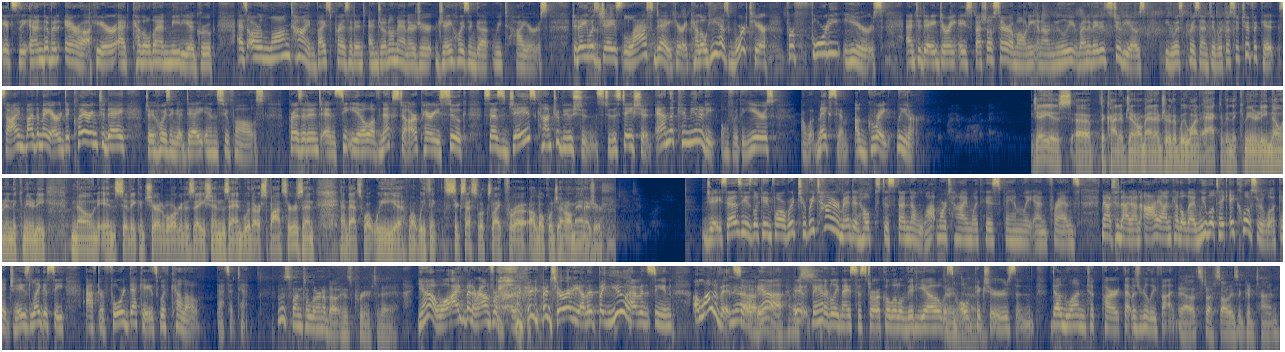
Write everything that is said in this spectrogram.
It's the end of an era here at KELOLAND Media Group as our longtime Vice President and General Manager Jay Huizenga retires. Today was Jay's last day here at Kelo. He has worked here for 40 years. And today, during a special ceremony in our newly renovated studios, he was presented with a certificate signed by the mayor declaring today Jay Huizenga Day in Sioux Falls. President and CEO of Nexstar, Perry Sook, says Jay's contributions to the station and the community over the years are what makes him a great leader. Jay is uh, the kind of general manager that we want active in the community, known in the community, known in civic and charitable organizations, and with our sponsors, and and that's what we uh, what we think success looks like for a, a local general manager. Jay says he's looking forward to retirement and hopes to spend a lot more time with his family and friends. Now, tonight on Eye on KELOLAND, we will take a closer look at Jay's legacy after four decades with Kelo. That's at 10. It was fun to learn about his career today. Yeah, well, I've been around for a big majority of it, but you haven't seen a lot of it. Yeah, so, yeah, yeah. It, they had a really nice historical little video with They some old pictures, and Doug Lund took part. That was really fun. Yeah, that stuff's always a good time.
